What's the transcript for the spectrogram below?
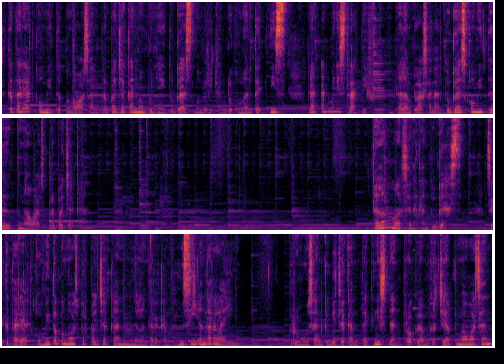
Sekretariat Komite Pengawasan Perpajakan mempunyai tugas memberikan dukungan teknis dan administratif dalam pelaksanaan tugas Komite Pengawas Perpajakan. Dalam melaksanakan tugas, Sekretariat Komite Pengawas Perpajakan menyelenggarakan fungsi antara lain perumusan kebijakan teknis dan program kerja pengawasan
